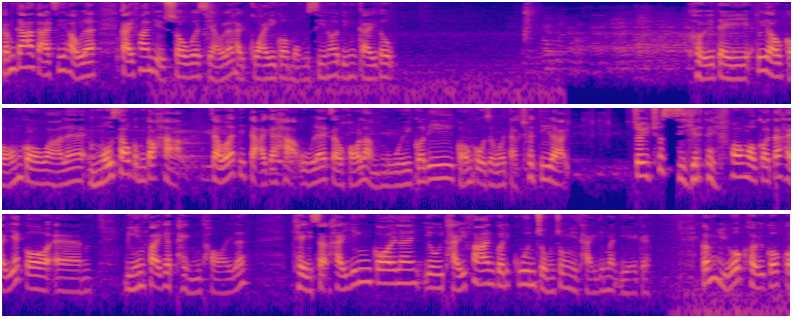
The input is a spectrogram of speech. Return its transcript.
咁加價之後咧，計翻條數嘅時候咧，係貴過無線咯，點計都。佢哋都有講過話咧，唔好收咁多客，就一啲大嘅客戶咧，就可能會嗰啲廣告就會突出啲啦。最出事嘅地方，我覺得係一個誒、免費嘅平台咧，其實係應該咧要睇翻嗰啲觀眾中意睇啲乜嘢嘅。咁如果佢嗰個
